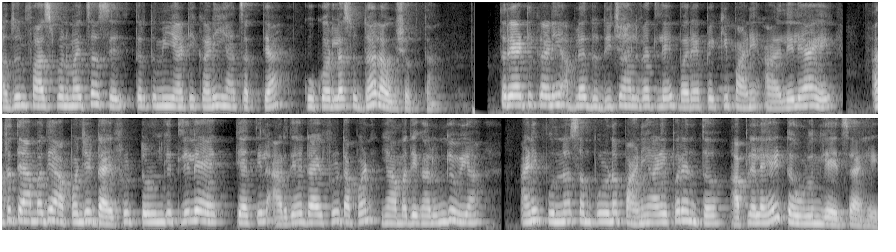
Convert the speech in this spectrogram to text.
अजून फास्ट बनवायचा असेल तर तुम्ही या ठिकाणी ह्या चकत्या कुकरला सुद्धा लावू शकता. तर या ठिकाणी आपल्या दुधीच्या हलव्यातले बऱ्यापैकी पाणी आळलेले आहे. आता त्यामध्ये आपण जे ड्रायफ्रूट तळून घेतलेले आहेत त्यातील अर्धे ड्रायफ्रूट आपण ह्यामध्ये घालून घेऊया. आणि पुन्हा संपूर्ण पाणी आळेपर्यंत आपल्याला हे ढवळून घ्यायचं आहे.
